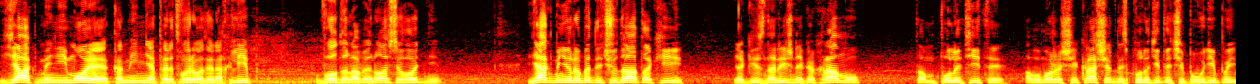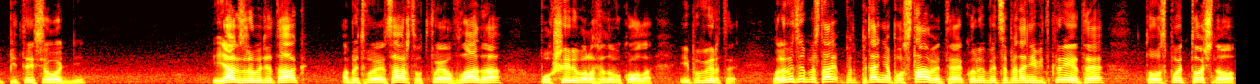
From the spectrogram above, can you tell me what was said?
Як мені моє каміння перетворювати на хліб, воду на вино сьогодні? Як мені робити чуда такі, як із наріжника храму, там полетіти, або може ще краще десь полетіти чи по воді піти сьогодні? І як зробити так, аби твоє царство, твоя влада поширювалася довкола? І повірте, коли ви це питання поставите, коли ви це питання відкриєте, то Господь точно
